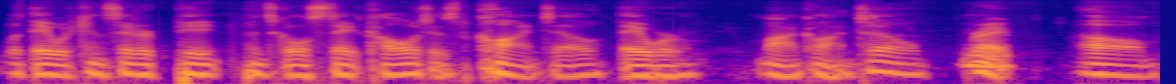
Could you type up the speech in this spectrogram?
what they would consider Pen- Pensacola State College's clientele. They were my clientele. right. Um,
